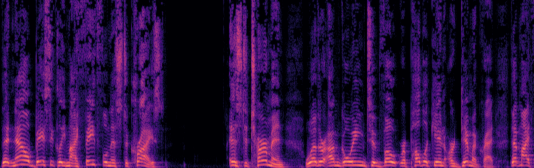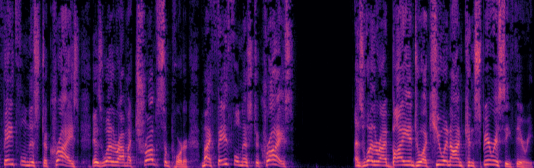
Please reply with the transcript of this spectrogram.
that now basically my faithfulness to Christ is determined whether I'm going to vote Republican or Democrat. That my faithfulness to Christ is whether I'm a Trump supporter. My faithfulness to Christ as whether I buy into a QAnon conspiracy theory.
